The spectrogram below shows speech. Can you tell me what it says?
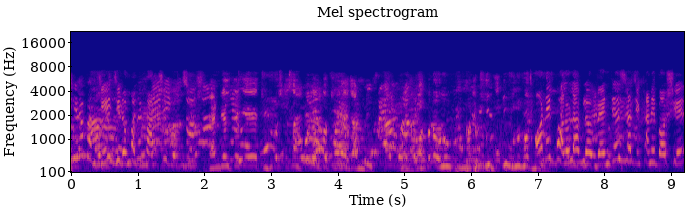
সেরকম যে যেরকম ভাবে পাচ্ছে করছে প্যান্ডেল থেকে চুচুড়ো স্টেশন পর্যন্ত ট্রেনে কতটা অনুভব মানে কি কি অনুভব অনেক ভালো লাগল। ব্যান্ডেজরা যেখানে বসেন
